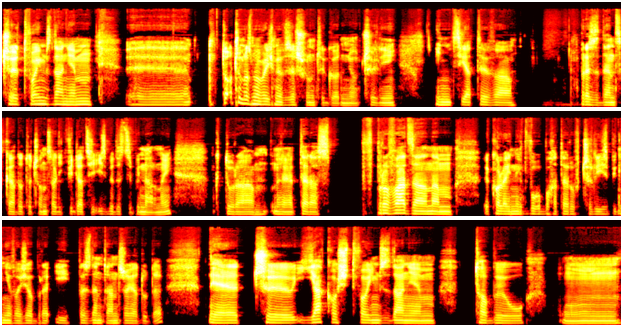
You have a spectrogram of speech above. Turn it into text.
Czy Twoim zdaniem to, o czym rozmawialiśmy w zeszłym tygodniu, czyli inicjatywa prezydencka dotycząca likwidacji Izby Dyscyplinarnej, która yy, teraz wprowadza nam kolejnych dwóch bohaterów, czyli Zbigniewa Ziobrę i prezydenta Andrzeja Dudę. E, czy jakoś Twoim zdaniem to był um,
